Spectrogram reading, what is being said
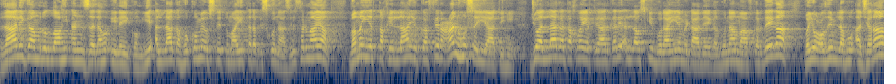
ذالک امر اللہ انزلہ الیکم یہ اللہ کا حکم ہے، اس نے تمہاری طرف اس کو نازل فرمایا۔ ومن یتق اللہ یکفر عنہ سیئاتہ جو اللہ کا تقوی اختیار کرے، اللہ اس کی برائیاں مٹا دے گا، گناہ معاف کر دے گا۔ ویعظم لہ اجرا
